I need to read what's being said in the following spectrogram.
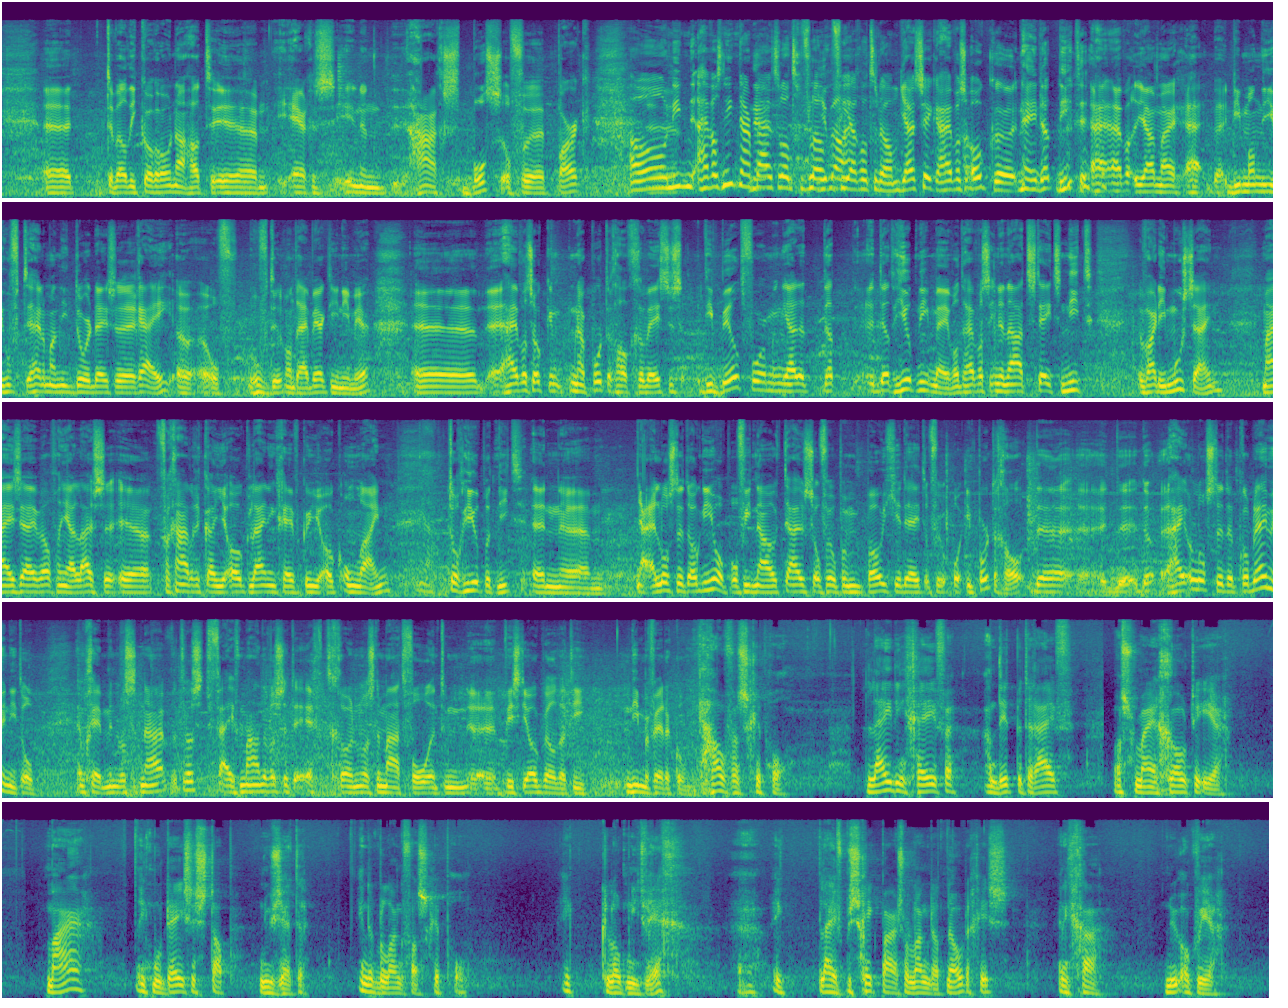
terwijl hij corona had uh, ergens in een Haags bos of uh, park. Oh, niet, hij was niet naar nee, buitenland gevlogen jawel, via Rotterdam? Ja, zeker. Hij was ook... Uh, nee, dat niet. hij, hij, ja, maar die man die hoeft helemaal niet door deze rij. of hoefde, want hij werkt hier niet meer. hij was ook in, naar Portugal geweest. Dus die beeldvorming, ja, dat, dat, dat hielp niet mee. Want hij was inderdaad steeds niet waar hij moest zijn. Maar hij zei wel van ja, luister, eh, vergaderen kan je ook, leiding geven kun je ook online. Toch hielp het niet. En ehm, ja, hij loste het ook niet op. Of hij het nou thuis of op een bootje deed of in Portugal. De, eh, de, de, hij loste de problemen niet op. En op een gegeven moment was het na, wat was het, vijf maanden was het echt gewoon, was de maat vol. En toen eh, wist hij ook wel dat hij niet meer verder kon. Ik hou van Schiphol. Leiding geven aan dit bedrijf was voor mij een grote eer. Maar ik moet deze stap nu zetten in het belang van Schiphol. Ik loop niet weg. Eh, ik blijf beschikbaar zolang dat nodig is. En ik ga nu ook weer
